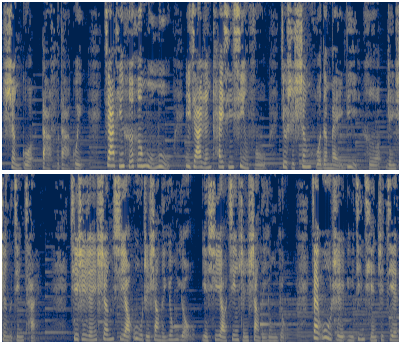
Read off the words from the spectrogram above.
胜过大富大贵。家庭和和睦睦，一家人开心幸福，就是生活的美丽和人生的精彩。其实，人生需要物质上的拥有，也需要精神上的拥有。在物质与金钱之间，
